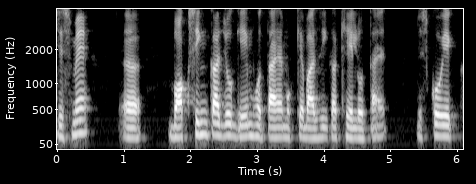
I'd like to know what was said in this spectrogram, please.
जिसमें बॉक्सिंग का जो गेम होता है, मुक्केबाजी का खेल होता है, जिसको एक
